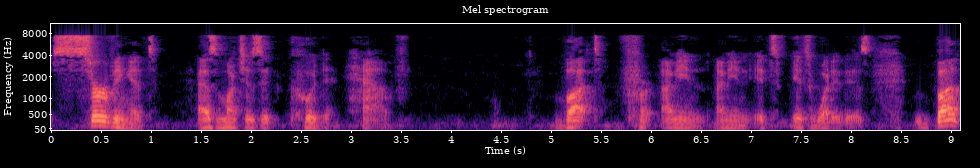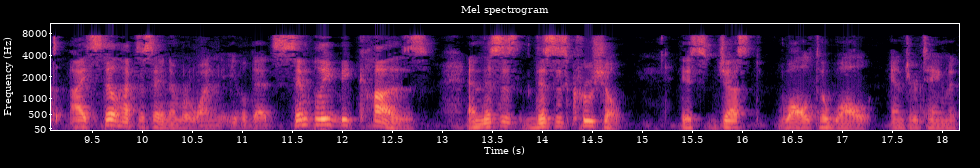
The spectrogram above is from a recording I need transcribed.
serving it as much as it could have. But for, I mean, I mean, it's it's what it is. But I still have to say number one, Evil Dead, simply because, and this is this is crucial. It's just wall to wall entertainment,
